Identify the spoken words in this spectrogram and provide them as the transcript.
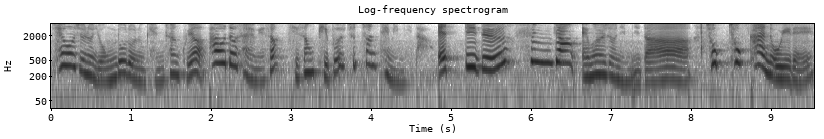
채워주는 용도로는 괜찮고요. 파우더 사용해서 지성 피부 추천템입니다. 에뛰드 순정 에멀전입니다. 촉촉한 오일에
